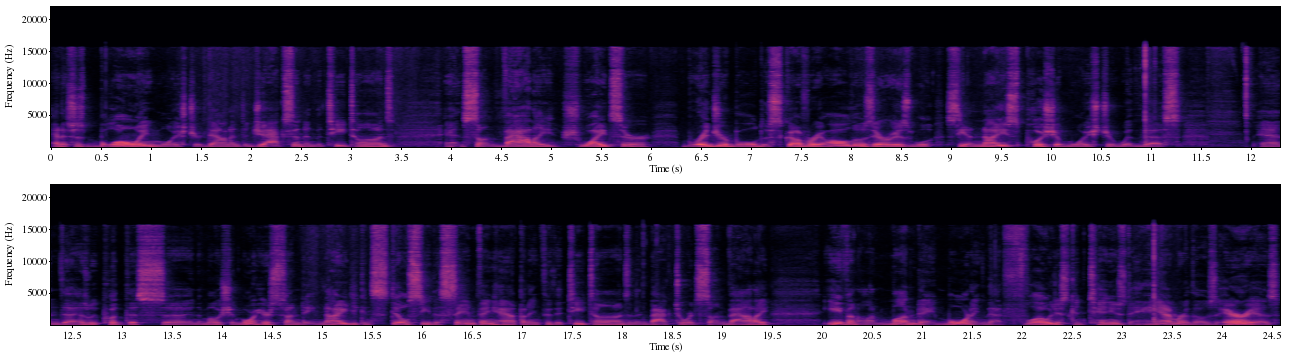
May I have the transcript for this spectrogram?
and it's just blowing moisture down into Jackson and the Tetons and Sun Valley, Schweitzer, Bridger Bowl, Discovery, all those areas will see a nice push of moisture with this. And uh, as we put this uh, into motion more here Sunday night, you can still see the same thing happening through the Tetons and then back towards Sun Valley. Even on Monday morning, that flow just continues to hammer those areas.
